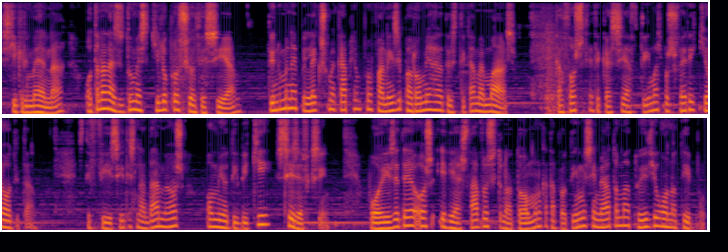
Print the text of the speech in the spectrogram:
Συγκεκριμένα, όταν αναζητούμε σκύλο προς υιοθεσία, τείνουμε να επιλέξουμε κάποιον που εμφανίζει παρόμοια χαρακτηριστικά με εμάς, καθώς η διαδικασία αυτή μας προσφέρει οικειότητα. Στη φύση τη συναντάμε ως ομοιοτυπική σύζευξη, που ορίζεται ως η διασταύρωση των ατόμων κατά προτίμηση με άτομα του ίδιου γονοτύπου.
